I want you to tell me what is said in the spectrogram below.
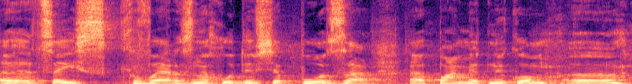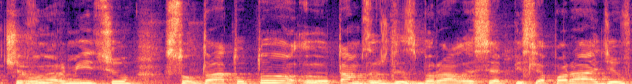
е, цей сквер знаходився поза е, пам'ятником е, червоноармійцю, солдату, то е, там завжди збиралися після парадів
